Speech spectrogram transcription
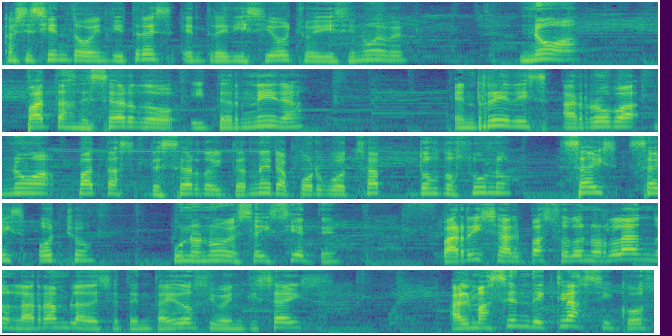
calle 123 entre 18 y 19. NOA Patas de Cerdo y Ternera en redes arroba NOA Patas de Cerdo y Ternera por WhatsApp 221 668 1967, Parrilla al Paso Don Orlando en la Rambla de 72 y 26, Almacén de Clásicos,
